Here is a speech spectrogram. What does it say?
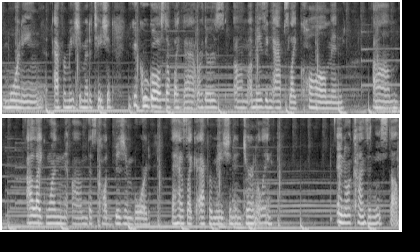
morning affirmation meditation. You could Google stuff like that, or there's um, amazing apps like Calm, and um, I like one um, that's called Vision Board that has like affirmation and journaling and all kinds of neat stuff.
